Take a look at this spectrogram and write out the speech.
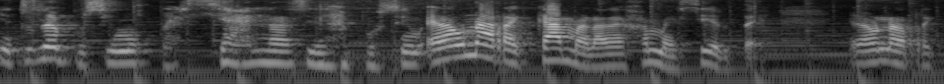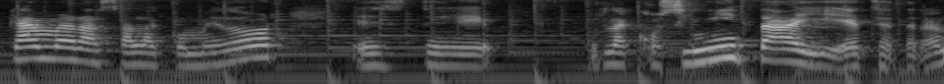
Y entonces le pusimos persianas y le pusimos... Era una recámara, déjame decirte. Era una recámara, sala, comedor, este, pues la cocinita y etcétera.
